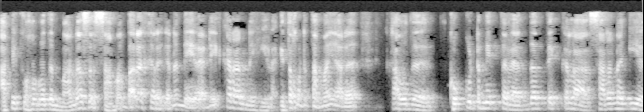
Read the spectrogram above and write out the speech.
අපි කොහොමද මනස සමබර කරගෙන මේ වැඩේ කරන්න කියලා. එතකොට තමයි අර කවුද කුක්කුට මිත්ත වැද්දත් එක්කලා සරණ ගිය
